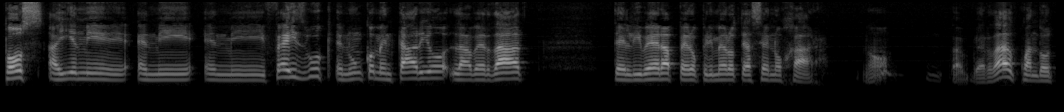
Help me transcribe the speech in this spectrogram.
post ahí en mi, en mi, en mi Facebook, en un comentario, la verdad te libera, pero primero te hace enojar, ¿no? ¿verdad? Cuando,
